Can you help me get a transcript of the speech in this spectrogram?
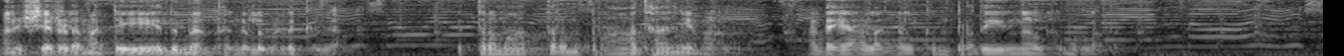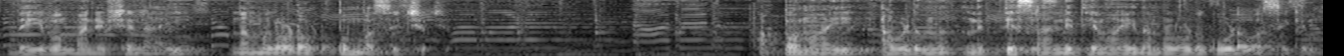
മനുഷ്യരുടെ മറ്റേത് ബന്ധങ്ങളും എടുക്കുക. എത്രമാത്രം പ്രാധാന്യമാണ് അടയാളങ്ങൾക്കും പ്രതീകങ്ങൾക്കുമുള്ളത്. ദൈവം മനുഷ്യനായി നമ്മളോടൊപ്പം വസിച്ചു. അപ്പമായി അവിടുന്ന് നിത്യസാന്നിധ്യമായി നമ്മളോട് കൂടെ വസിക്കുന്നു.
